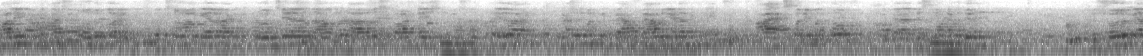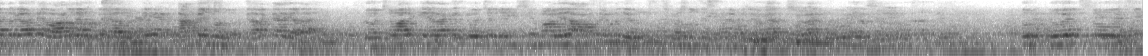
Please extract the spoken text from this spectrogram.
వాళ్ళు ఏంటంటే కస్టమర్ వదులుకోరండి వచ్చిన వాళ్ళకి ఏదో రకంగా క్లోజ్ చేయడానికి దాంతో ఆ రోజు స్పాట్ చేసి ఏదో రకంగా కస్టమర్కి ఫేవర్ చేయడానికి ఆ ఎక్స్పైరీ మొత్తం ఒక డిస్కౌంట్ అనేది జరుగుతుంది. షోరూమ్ వెళ్తారు కాబట్టి వాళ్ళే ఉంటారు కాబట్టి కాంపిటీషన్ ఉంటుంది. అలా కాదు కదా. ఇప్పుడు వచ్చిన వాళ్ళకి ఏ రకంగా క్లోజ్ చేసి వాళ్ళు ఏదో ఆఫర్ ఇవ్వడం జరుగుతుంది. Special discount two two wheels వచ్చి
